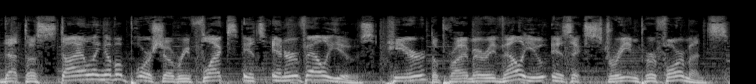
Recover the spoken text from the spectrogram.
that the styling of a Porsche reflects its inner values. Here, the primary value is extreme performance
